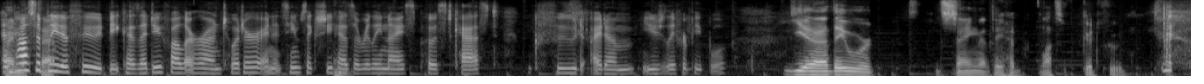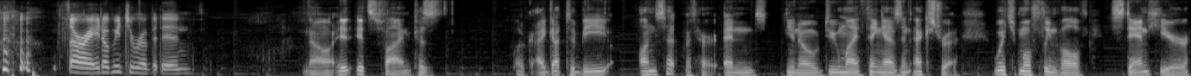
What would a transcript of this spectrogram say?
and possibly the food because I do follow her on Twitter and it seems like she Mm. has a really nice post-cast like, food item usually for people. Yeah, they were saying that they had lots of good food. Sorry, I don't mean to rub it in. No, it, it's fine because, look, I got to be on set with her and, you know, do my thing as an extra, which mostly involved stand here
